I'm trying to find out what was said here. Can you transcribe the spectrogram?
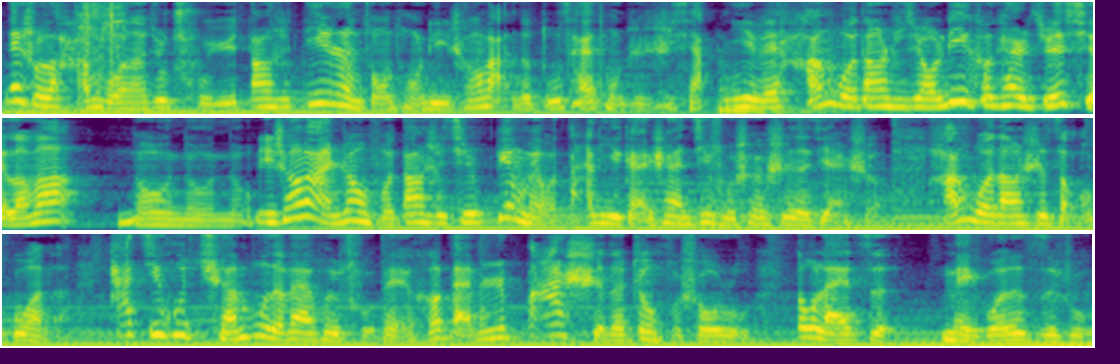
那时候的韩国呢，就处于当时第一任总统李承晚的独裁统治之下。你以为韩国当时就要立刻开始崛起了吗？No No No！李承晚政府当时其实并没有大力改善基础设施的建设。韩国当时怎么过呢？他几乎全部的外汇储备和百分之八十的政府收入都来自美国的资助。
